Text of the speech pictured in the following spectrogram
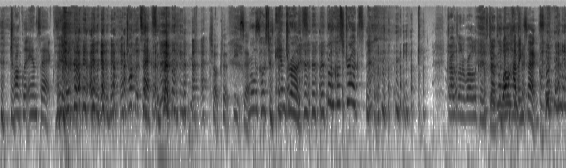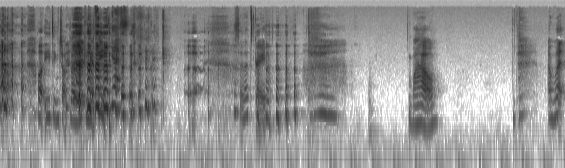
chocolate and sex. chocolate sex, Chocolate feet sex. roller coaster and drugs, roller coaster drugs. Drugs on a roller coaster Drugs while roller having sex. While eating chocolate and looking at feet. Yes. so that's great. Wow. What?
